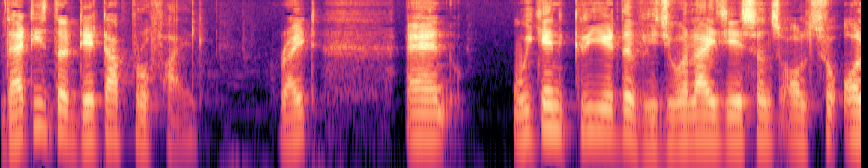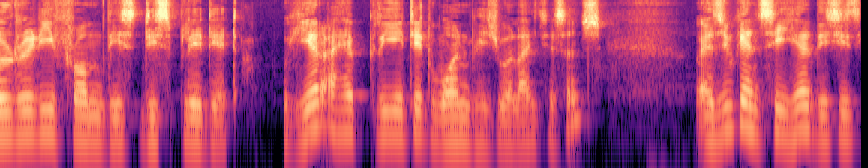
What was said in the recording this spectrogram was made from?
That is the data profile, right? And we can create the visualizations also already from this display data here I have created one visualizations as you can see here this is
